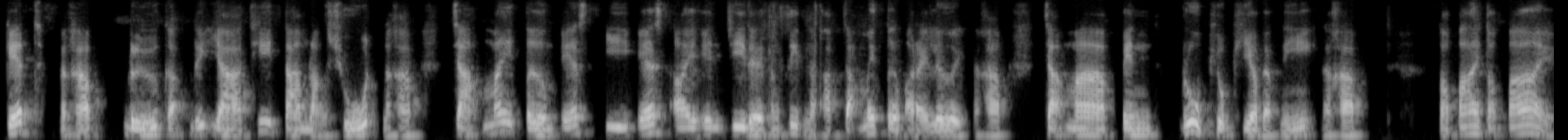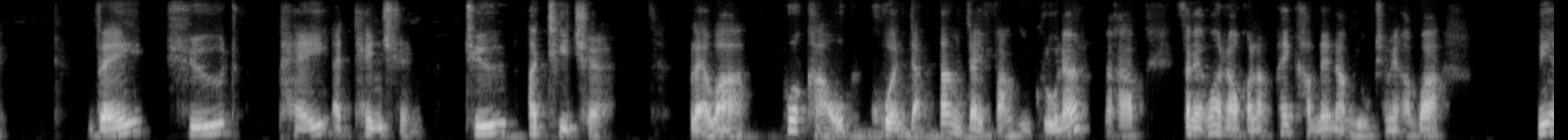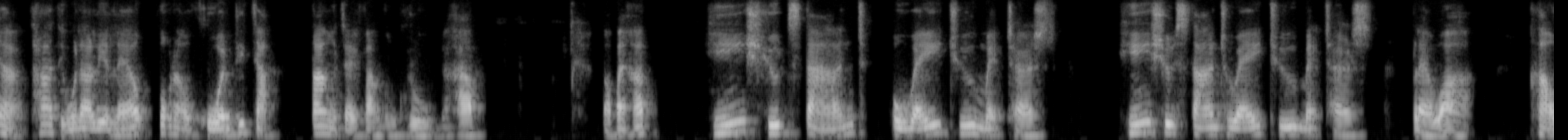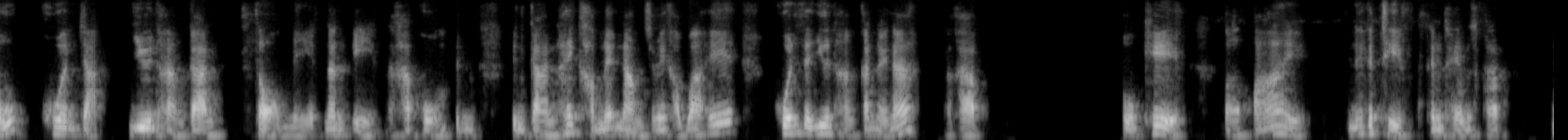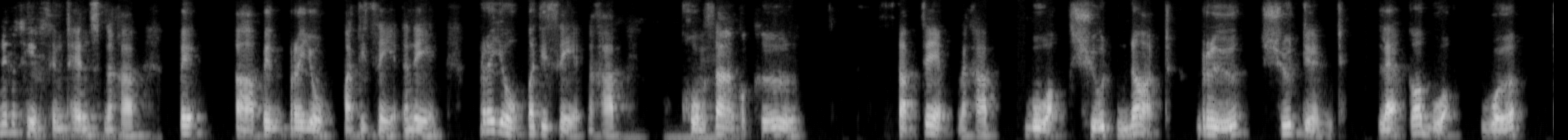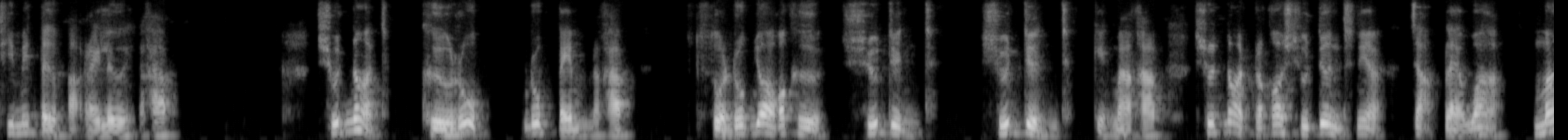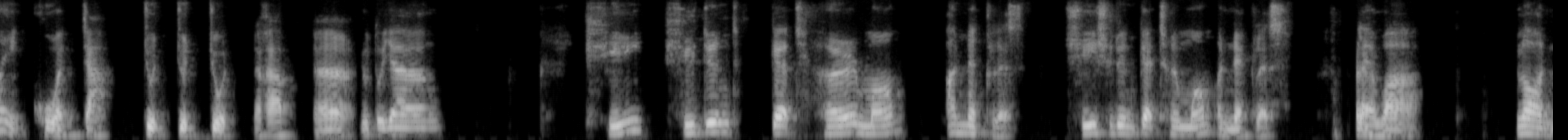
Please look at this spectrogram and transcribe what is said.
get นะครับหรือกริยาที่ตามหลัง should นะครับ จะไม่เติม s e s i n g เลยทั้งสิ้นนะครับ จะไม่เติมอะไรเลยนะครับ จะมาเป็น รูปเพียวๆแบบนี้นะครับ ต่อไปต่อไป they should pay attention to a teacher แปลว่า พวกเขาควรจะตั้งใจฟังคุณครูนะนะครับ แสดงว่าเรากำลังให้คำแนะนำอยู่ใช่ไหมครับว่า เนี่ยถ้าถึงเวลาเรียนแล้ว พวกเราควรที่จะตั้งใจฟังคุณครูนะครับ ต่อไปครับ he should stand away two meters he should stand away two meters แปลว่า เขาควรจะยืนห่างกัน2เมตรนั่นเองนะครับผมเป็นเป็นการให้คำแนะนำใช่ไหมครับว่าเอ๊ะควรจะยืนห่างกันหน่อยนะนะครับโอเค ต่อไป negative sentence ครับ negative sentence นะครับเป็นอ่าเป็นประโยคปฏิเสธนั่นเอง ประโยคปฏิเสธนะครับ โครงสร้างก็คือ subject นะครับ บวก should not หรือ shouldn't และก็บวก verb ที่ไม่เติมอะไรเลยนะครับ should not คือรูปรูปเต็มนะครับ ส่วนรูปย่อก็คือ shouldn't shouldn't เก่งมากครับ should not แล้วก็ shouldn't เนี่ยจะแปลว่า ไม่ควรจะจุดจุดจุดนะครับ อ่า ดูตัวอย่าง she shouldn't get her mom a necklace she shouldn't get her mom a necklace แปลว่าหล่อน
